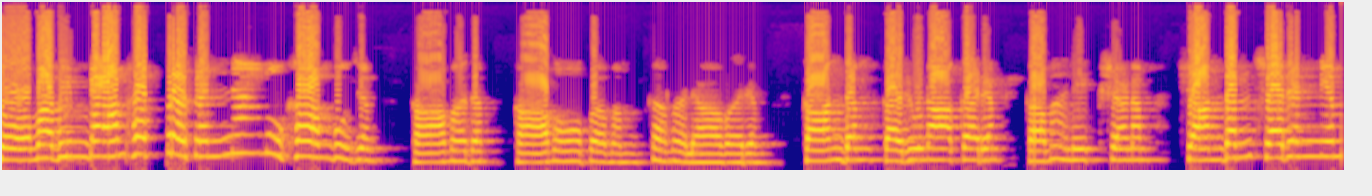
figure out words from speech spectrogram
സോമബിംബാംഭ പ്രസന്ന മുഖാംബുജം കാമദം കാമോപമം കമലാവരം കാന്തം കരുണാകരം കമലേക്ഷണം ശാന്തം ശരണ്യം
